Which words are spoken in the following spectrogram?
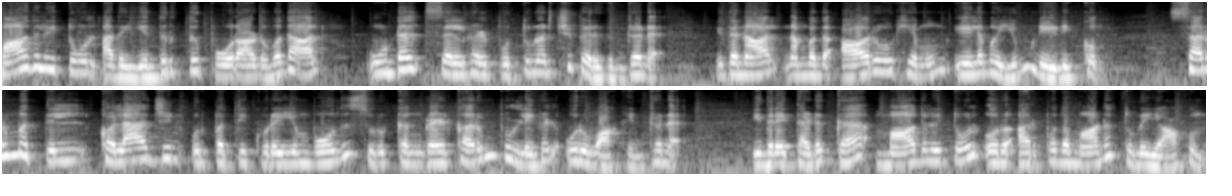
மாதுளை தோல் அதை எதிர்த்து போராடுவதால் உடல் செல்கள் புத்துணர்ச்சி பெறுகின்றன. இதனால் நமது ஆரோக்கியமும் இளமையும் நீடிக்கும். சருமத்தில் கொலாஜின் உற்பத்தி குறையும் போது சுருக்கங்கள் கரும்புள்ளிகள் உருவாகின்றன. இதனை தடுக்க மாதுளைத்தோல் ஒரு அற்புதமான துணையாகும்.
